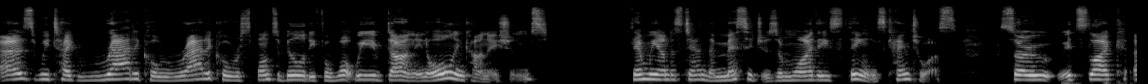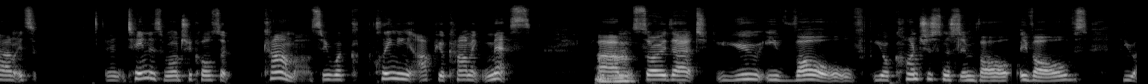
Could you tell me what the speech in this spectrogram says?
as we take radical, radical responsibility for what we have done in all incarnations, then we understand the messages and why these things came to us. So it's like um, it's in Tina's world, she calls it karma. So you were cleaning up your karmic mess. Um, mm-hmm. Um, so that you evolve, your consciousness evol- evolves, you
